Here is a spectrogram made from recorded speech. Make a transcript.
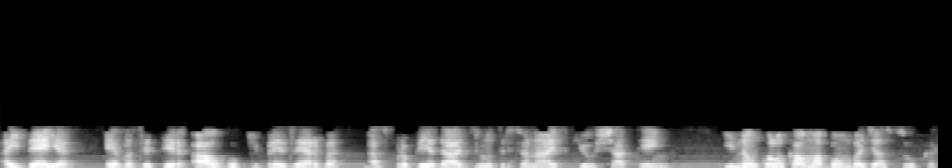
A ideia é você ter algo que preserva as propriedades nutricionais que o chá tem e não colocar uma bomba de açúcar.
